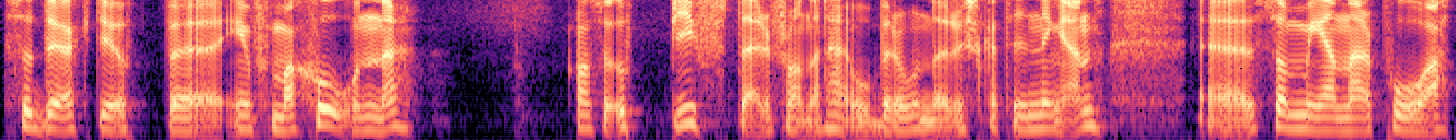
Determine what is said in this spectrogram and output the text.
så dök det upp eh, information alltså uppgifter från den här oberoende ryska tidningen eh, som menar på att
